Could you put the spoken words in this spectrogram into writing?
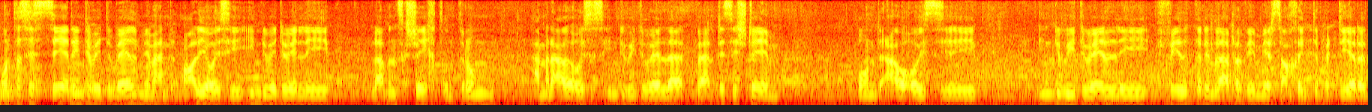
und das ist sehr individuell. Wir haben alle unsere individuelle Lebensgeschichte und darum haben wir auch unser individuelles Wertesystem und auch unsere individuelle Filter im Leben, wie wir Sachen interpretieren.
